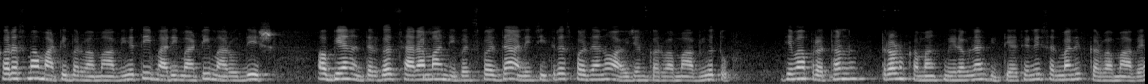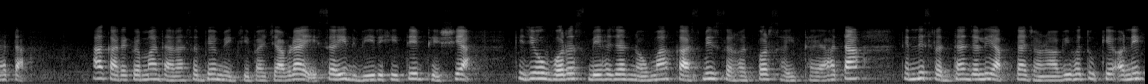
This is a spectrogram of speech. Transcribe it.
કરસમાં માટી ભરવામાં આવી હતી. મારી માટી, મારો દેશ અભિયાન અંતર્ગત શાળામાં નિબંધ સ્પર્ધા અને ચિત્ર સ્પર્ધાનું આયોજન કરવામાં આવ્યું હતું. જેમાં પ્રથમ ત્રણ ક્રમાંક મેળવનાર વિદ્યાર્થીઓને સન્માનિત કરવામાં આવ્યા હતા. આ કાર્યક્રમમાં ધારાસભ્ય મેઘજીભાઈ ચાવડાએ શહીદ વીર હિતેન ઠેસિયા, કે જેઓ વર્ષ બે હજાર નવમાં કાશ્મીર સરહદ પર શહીદ થયા હતા, તેમને શ્રદ્ધાંજલિ આપતા જણાવ્યું હતું કે અનેક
